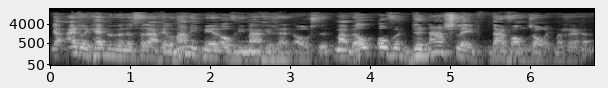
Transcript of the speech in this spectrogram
ja, eigenlijk hebben we het vandaag helemaal niet meer over die magiërs uit het oosten. Maar wel over de nasleep daarvan, zal ik maar zeggen.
